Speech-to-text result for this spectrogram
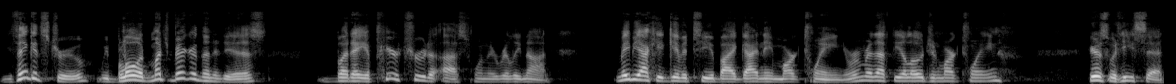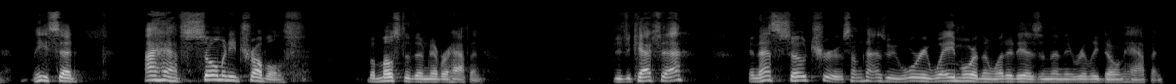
You think it's true. We blow it much bigger than it is, but they appear true to us when they're really not. Maybe I could give it to you by a guy named Mark Twain. You remember that theologian, Mark Twain? Here's what he said He said, I have so many troubles, but most of them never happen. Did you catch that? And that's so true. Sometimes we worry way more than what it is, and then they really don't happen.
